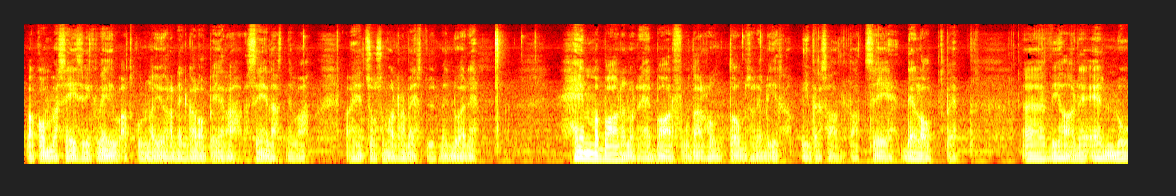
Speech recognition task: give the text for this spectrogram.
vad kommer Seisvik Wave att kunna göra den galoppera senast? Det var var inte så som allra bäst ut men nu är det hemmabanan och det är barfota runt om så det blir intressant att se det loppet. Eh, vi hade ännu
